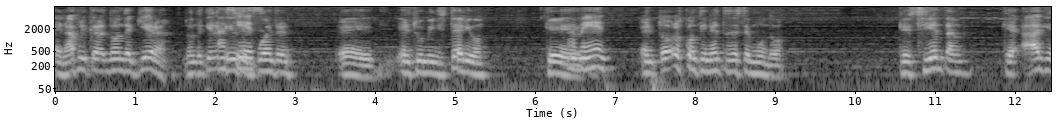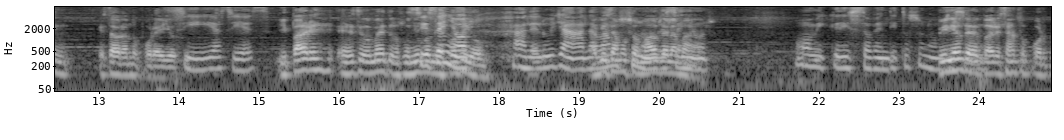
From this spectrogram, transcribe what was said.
en, África, donde quiera, donde quiera que ellos se encuentren eh, en su ministerio, que Amén en todos los continentes de este mundo que sientan que alguien está orando por ellos. Sí, así es. Y Padre, en este momento nos unimos Sí, Señor. y yo. Aleluya, alabamos estamos su tomados nombre, de la mano. Oh, mi Cristo, bendito su nombre, Pidiéndole, Señor. Padre Santo, por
